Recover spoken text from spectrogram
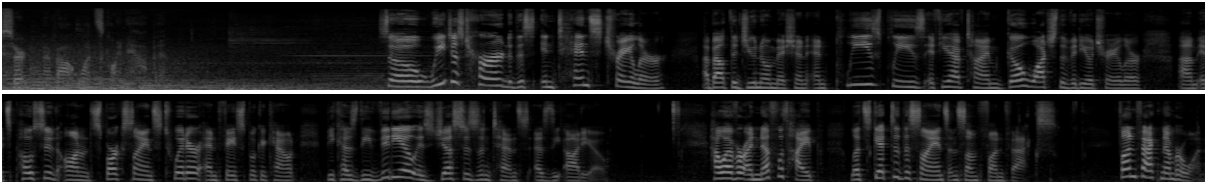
Certain about what's going to happen. So, we just heard this intense trailer about the Juno mission, and please, please, if you have time, go watch the video trailer. Um, it's posted on Spark Science Twitter and Facebook account because the video is just as intense as the audio. However, enough with hype. Let's get to the science and some fun facts. Fun fact number one.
